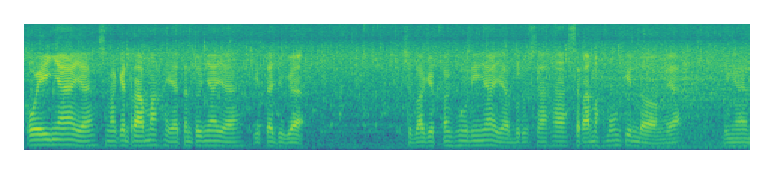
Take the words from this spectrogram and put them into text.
koinya ya semakin ramah ya tentunya ya. Kita juga sebagai penghuninya ya berusaha seramah mungkin dong ya dengan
